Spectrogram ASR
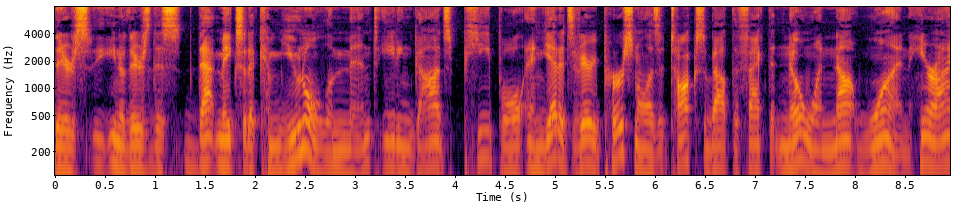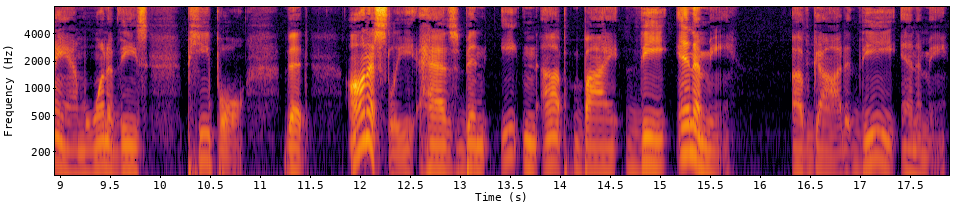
There's you know there's this that makes it a communal lament eating God's people and yet it's very personal as it talks about the fact that no one not one here I am one of these people that honestly has been eaten up by the enemy of God the enemy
